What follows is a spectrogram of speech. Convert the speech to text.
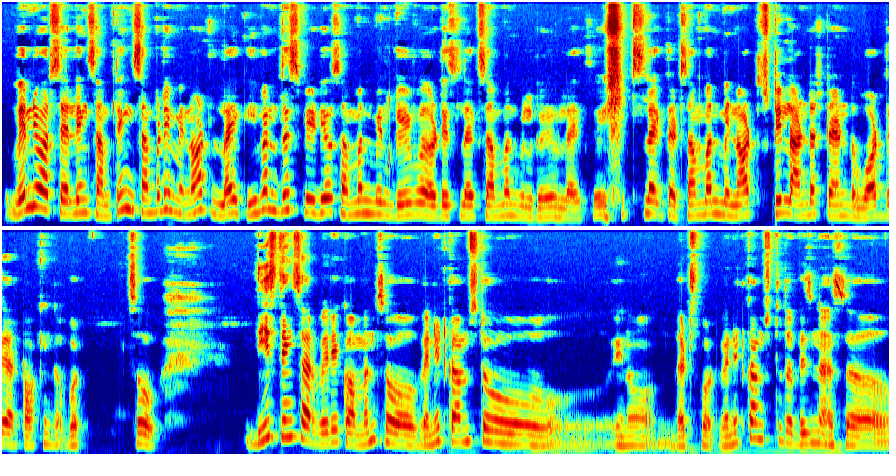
When you are selling something, somebody may not like. Even this video, someone will give a dislike, someone will give like. It's like that. Someone may not still understand what they are talking about. So, these things are very common so when it comes to you know that's what when it comes to the business uh,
